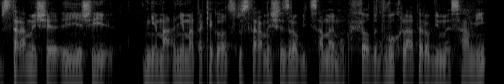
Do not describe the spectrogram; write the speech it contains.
staramy się, jeśli nie ma, nie ma takiego octu, staramy się zrobić samemu. Od dwóch lat robimy sami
